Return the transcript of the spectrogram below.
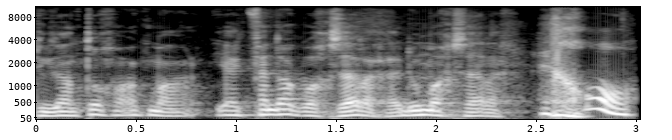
doe dan toch ook maar... Ja, ik vind het ook wel gezellig. Hè. Doe maar gezellig. Goh.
